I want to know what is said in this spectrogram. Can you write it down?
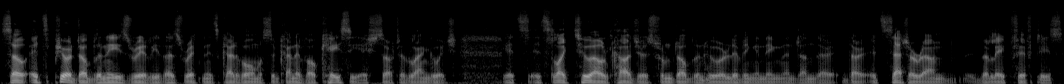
So it's pure Dublinese, really. That's written. It's kind of almost a kind of O'Casey-ish sort of language. It's it's like two old codgers from Dublin who are living in England, and they're, they're it's set around the late fifties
